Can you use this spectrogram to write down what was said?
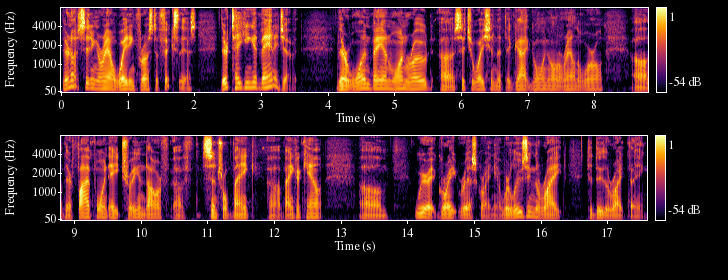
they're not sitting around waiting for us to fix this. They're taking advantage of it. Their one band, one road uh, situation that they've got going on around the world uh, their 5.8 trillion dollar uh, central bank uh, bank account. Um, we're at great risk right now. We're losing the right to do the right thing.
